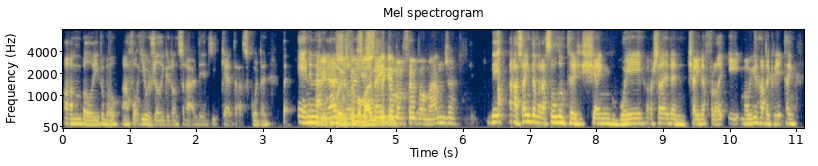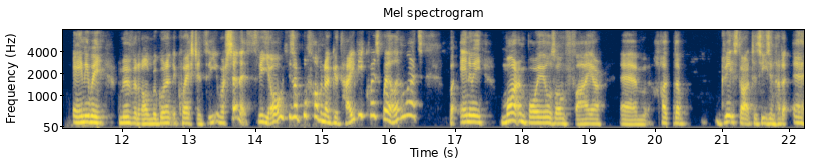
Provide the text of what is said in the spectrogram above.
unbelievable. I thought he was really good on Saturday and he kept that score down. But anyway, He Aye, plays that's Football because you Manager signed him on Football Manager. mate, I signed him and I sold him to Sheng Wei or something in China for like 8 million. Had a great time. Anyway, moving on, we're going into question three and we're sitting at 3 all. You are both having a good high quiz, well, in lads. But anyway, Martin Boyle's on fire. Um, had a great start to the season, had a eh,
